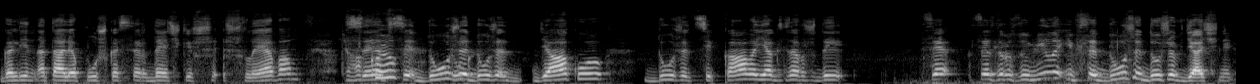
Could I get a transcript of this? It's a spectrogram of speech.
Галін Наталя Пушка, сердечки ш- шле. Це все дуже дуже дякую. Дуже цікаво, як завжди. Все, все зрозуміло і все дуже дуже вдячні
